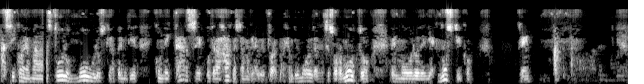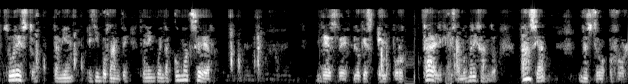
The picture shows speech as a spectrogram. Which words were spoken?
así como además todos los módulos que va a permitir conectarse o trabajar con esta máquina virtual. Por ejemplo, el módulo de acceso remoto, el módulo de diagnóstico. Sobre esto, también es importante tener en cuenta cómo acceder desde lo que es el portal que estamos manejando hacia nuestro rol.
